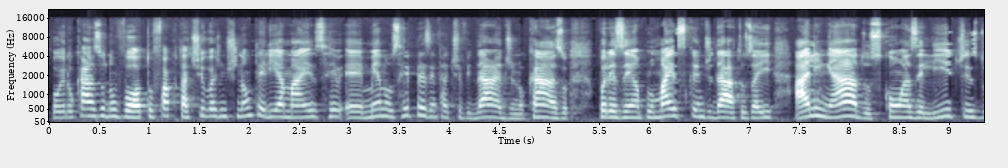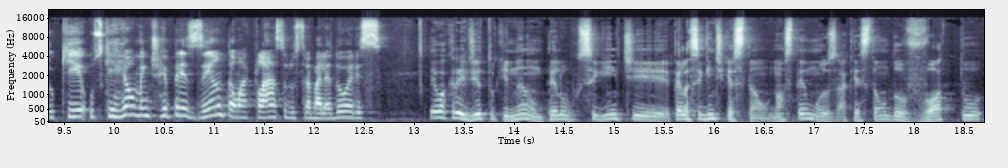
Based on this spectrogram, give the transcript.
Bom, e no caso do voto facultativo, a gente não teria mais é, menos representatividade, no caso, por exemplo, mais candidatos aí alinhados com as elites do que os que realmente representam a classe dos trabalhadores? Eu acredito que não, pelo seguinte, pela seguinte questão. Nós temos a questão do voto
